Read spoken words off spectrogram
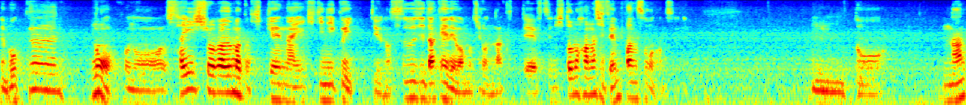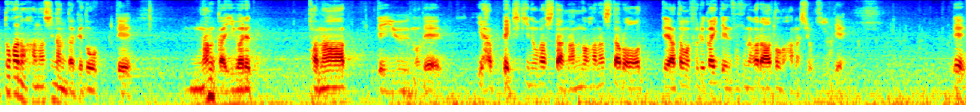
で僕のこの最初がうまく聞けない聞きにくいっていうのは数字だけではもちろんなくて普通に人の話全般そうなんですよね。うんとなんとかの話なんだけどってなんか言われたなっていうのでやっべ聞き逃した何の話だろうって頭フル回転させながら後の話を聞いてで、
